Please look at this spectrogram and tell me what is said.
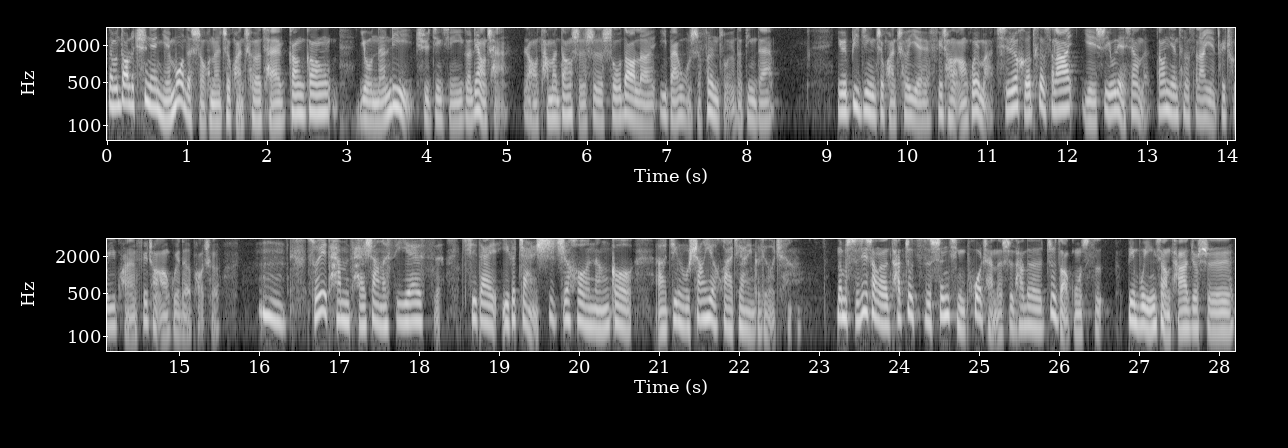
那么到了去年年末的时候呢，这款车才刚刚有能力去进行一个量产，然后他们当时是收到了一百五十份左右的订单，因为毕竟这款车也非常昂贵嘛，其实和特斯拉也是有点像的，当年特斯拉也推出一款非常昂贵的跑车。嗯，所以他们才上了 CES，期待一个展示之后能够呃进入商业化这样一个流程。那么实际上呢，他这次申请破产的是他的制造公司。并不影响它就是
